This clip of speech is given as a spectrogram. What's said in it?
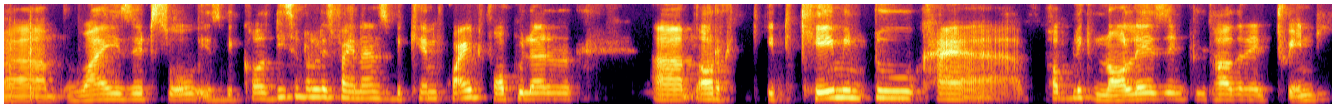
um, why is it so? Is because decentralized finance became quite popular um, or it came into uh, public knowledge in 2020,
